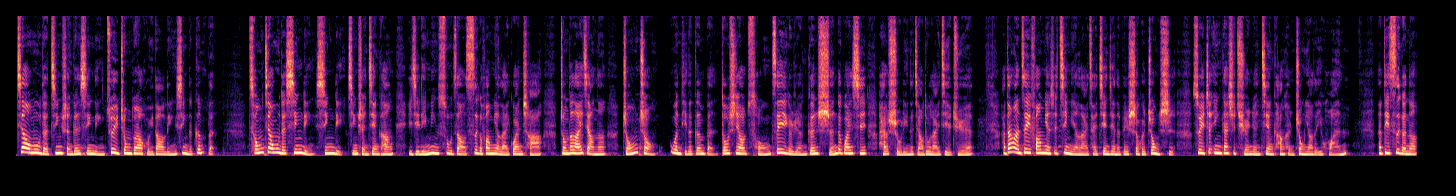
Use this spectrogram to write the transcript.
教牧的精神跟心灵最终都要回到灵性的根本，从教牧的心灵、心理、精神健康以及灵命塑造四个方面来观察。总的来讲呢，种种。问题的根本都是要从这个人跟神的关系，还有属灵的角度来解决啊。当然，这一方面是近年来才渐渐的被社会重视，所以这应该是全人健康很重要的一环。那第四个呢，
